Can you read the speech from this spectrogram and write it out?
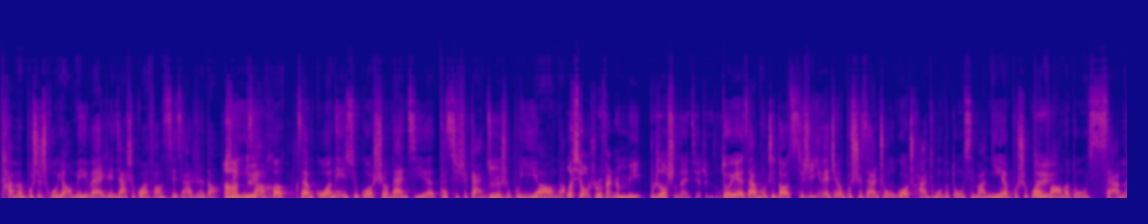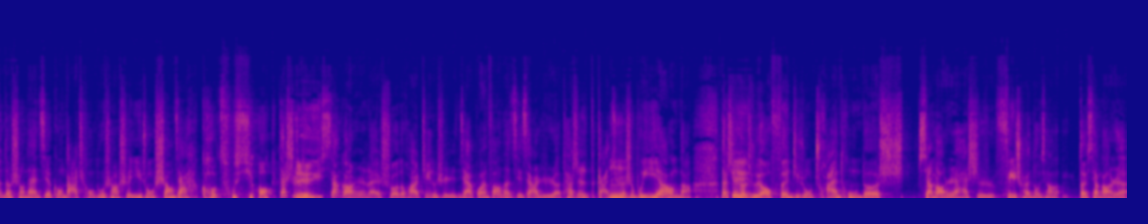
他们不是崇洋媚外，人家是官方节假日的，啊所以你像和咱国内去过圣诞节，它其实感觉是不一样的。我小时候反正没不知道圣诞节这个东西。对，咱不知道。其实因为这个不是咱中国传统的东西嘛，你也不是官方的东西。咱们的圣诞节更大程度上是一种商家搞促销，但是对对于香港人来说的话，这个是人家官方的节假日啊，它是感觉嗯是不一样的。那这个就要分这种传统的是。香港人还是非传统香的香港人。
